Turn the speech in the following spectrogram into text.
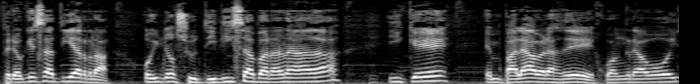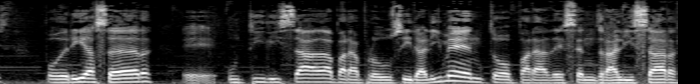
Pero que esa tierra hoy no se utiliza para nada y que, en palabras de Juan Grabois, podría ser eh, utilizada para producir alimento, para descentralizar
